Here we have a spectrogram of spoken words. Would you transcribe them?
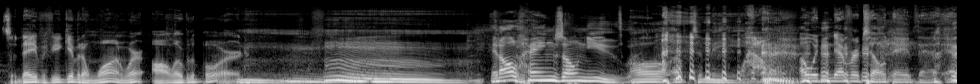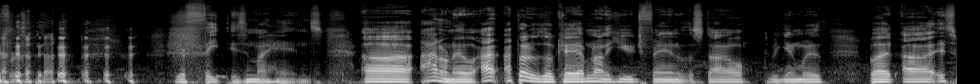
So, Dave, if you give it a one, we're all over the board. It all hangs on you. all up to me. wow. I would never tell Dave that ever. Your fate is in my hands. Uh, I don't know. I, I thought it was okay. I'm not a huge fan of the style to begin with, but uh, it's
